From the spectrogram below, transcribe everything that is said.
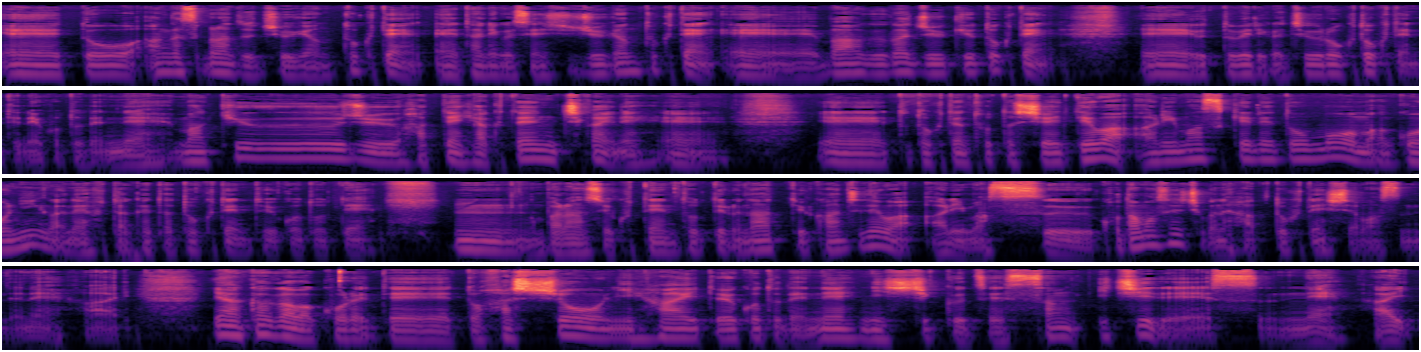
えっ、ー、と、アンガス・ブランド14得点、えー、谷口選手14得点、えー、バーグが19得点、えー、ウッドベリーが16得点ということでね、まあ、98点、100点近いね、えー、えー、と、得点取った試合ではありますけれども、まあ、5人がね、2桁得点ということで、うん、バランスよく点取ってるなっていう感じではあります。小玉選手もね、8得点してますんでね、はい。いや、香川これで、えっ、と、8勝2敗ということでね、西地区絶賛1位ですね、はい。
